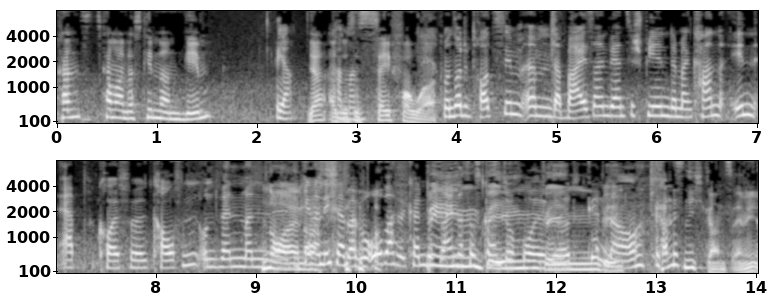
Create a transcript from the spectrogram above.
kann, kann man das Kindern geben? Ja, Ja, also es man. ist safe for work. Man sollte trotzdem ähm, dabei sein, während sie spielen, denn man kann In-App-Käufe kaufen und wenn man äh, die Nein, Kinder ach. nicht dabei beobachtet, könnte es sein, dass das Konto voll wird. Genau. Kann es nicht ganz, Emmy.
